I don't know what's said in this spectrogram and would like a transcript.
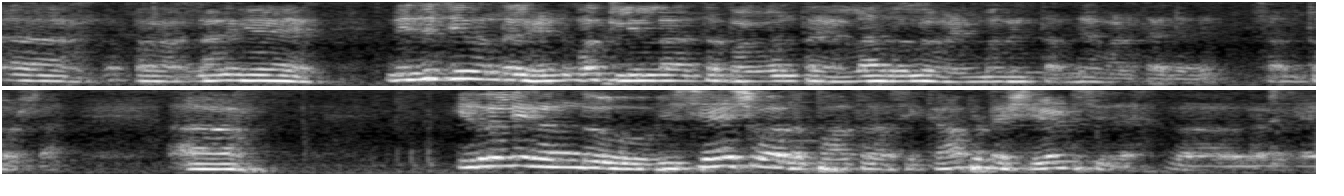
ಆ, ನನಗೆ ನಿಜ ಜೀವನದಲ್ಲಿ ಹೆಣ್ಮಕ್ಳಿಲ್ಲ ಅಂತ ಭಗವಂತ ಎಲ್ಲದರಲ್ಲೂ ಹೆಣ್ಮಗಳ ತಂದೆ ಮಾಡ್ತಾ ಇದ್ದೇನೆ. ಸಂತೋಷ. ಇದರಲ್ಲಿ ನಂದು ವಿಶೇಷವಾದ ಪಾತ್ರ ಸಿಕ್ಕಾಪಟ್ಟೆ ಶೇಡ್ಸ್ ಇದೆ. ನನಗೆ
